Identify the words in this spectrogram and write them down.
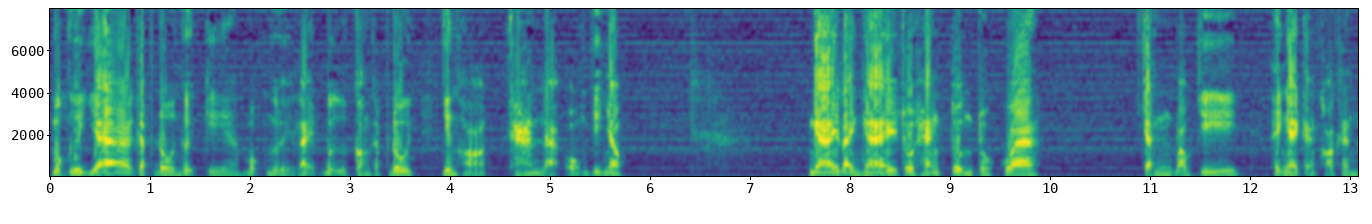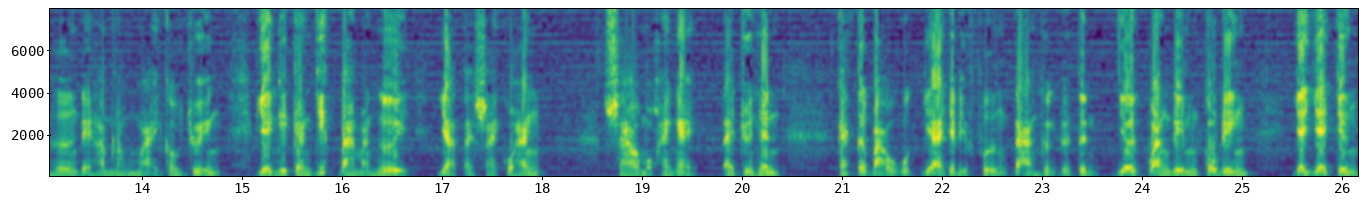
Một người già gấp đôi người kia, một người lại bự con gấp đôi, nhưng họ khá là ổn với nhau. Ngày lại ngày rồi hàng tuần trôi qua, cánh báo chí thấy ngày càng khó khăn hơn để hâm nóng mãi câu chuyện về nghi can giết ba mạng người và tay sai của hắn. Sau một hai ngày, đài truyền hình, các tờ báo quốc gia và địa phương đã ngừng đưa tin với quan điểm cổ điển và dè chừng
